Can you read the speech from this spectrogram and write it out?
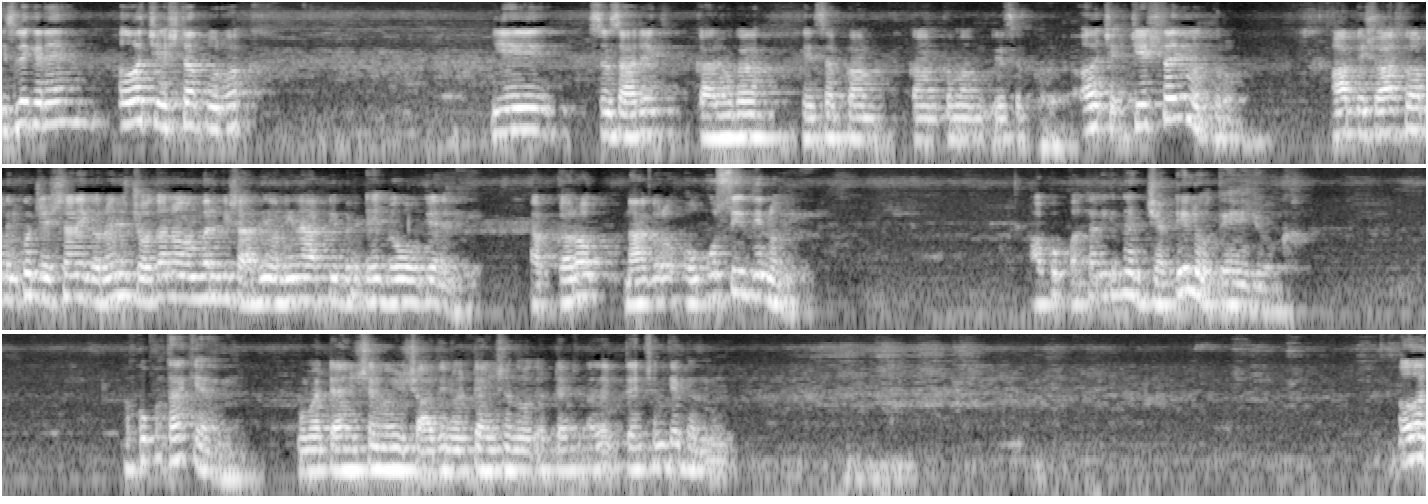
इसलिए कह रहे हैं, अचेष्टापूर्वक ये संसारिक कार्यों का, ये सब काम काम तमाम ये सब करो। चेष्टा भी मत करो। आप विश्वास करो, आप बिल्कुल चेष्टा नहीं करो। चौदह नवंबर की शादी होनी ना आपकी बेटे दो होके रहेगी। अब करो, ना करो उसी दिन होगी। आपको पता नहीं कितना जटिल होते हैं योग। आपको पता क्या है? वो मैं टेंशन में शादी में टेंशन होते अरे टेंशन क्या करनी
